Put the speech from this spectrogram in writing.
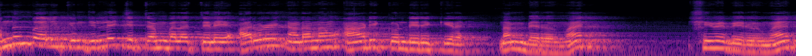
அன்னம்பாலிக்கும் தில்லை சிற்றம்பலத்திலே அருள் நடனம் ஆடிக்கொண்டிருக்கிற நம்பெருமன் சிவபெருமன்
